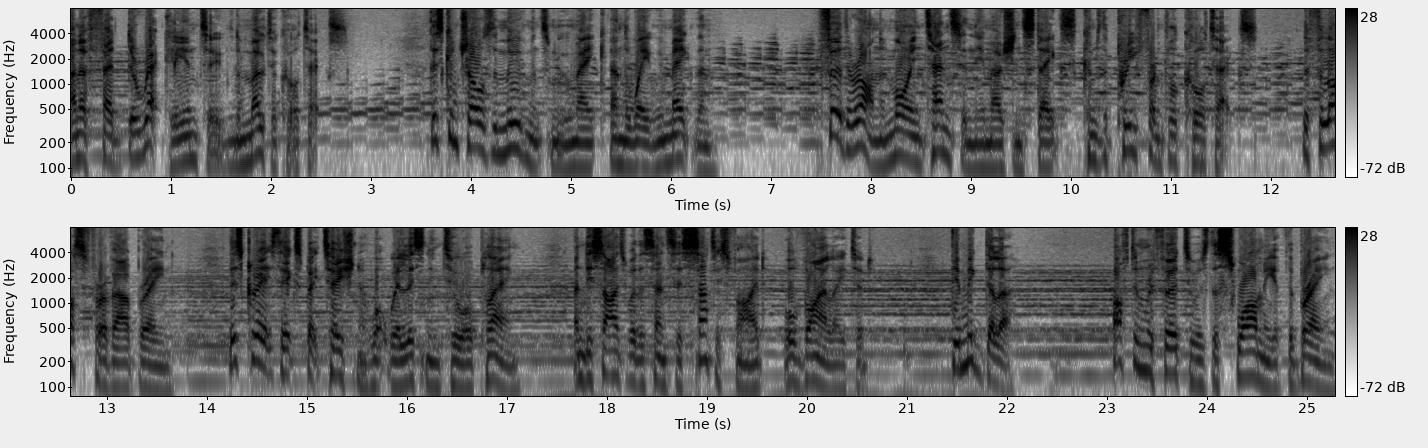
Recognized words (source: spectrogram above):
and are fed directly into the motor cortex. This controls the movements we make and the way we make them. Further on and more intense in the emotion stakes comes the prefrontal cortex, the philosopher of our brain. This creates the expectation of what we're listening to or playing and decides whether sense is satisfied or violated. The amygdala, often referred to as the swami of the brain,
